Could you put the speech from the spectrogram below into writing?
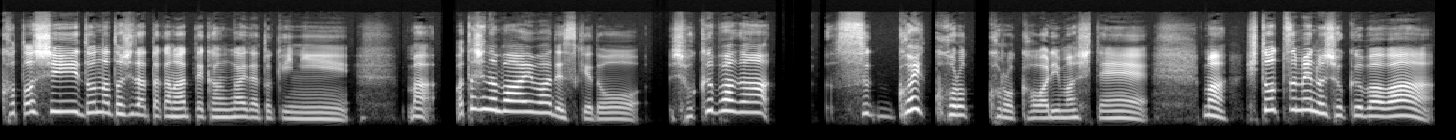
今年どんな年だったかなって考えた時にまあ私の場合はですけど職場がすっごいコロコロ変わりましてまあ一つ目の職場は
